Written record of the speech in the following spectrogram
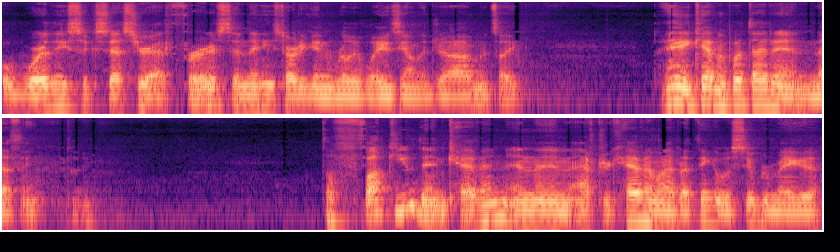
a worthy successor at first, and then he started getting really lazy on the job, and it's like, hey Kevin, put that in. Nothing. Like, the fuck you then, Kevin. And then after Kevin left, I think it was Super Mega.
